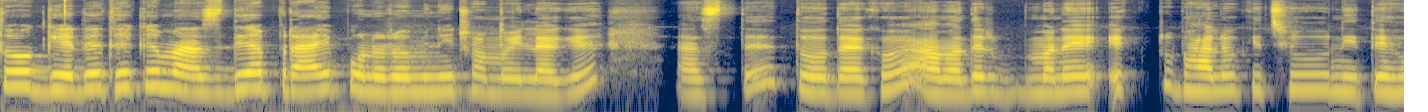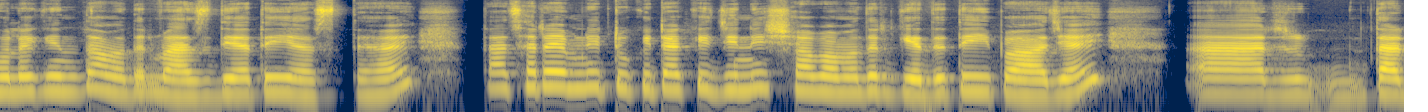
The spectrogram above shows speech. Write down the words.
তো গেদে থেকে মাছ দিয়া প্রায় পনেরো মিনিট সময় লাগে আসতে। তো দেখো, আমাদের মানে একটু ভালো কিছু নিতে হলে কিন্তু আমাদের মাছ দিয়াতেই আসতে হয়। তাছাড়া এমনি টুকিটাকি জিনিস সব আমাদের গেদেতেই পাওয়া যায়। আর তার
